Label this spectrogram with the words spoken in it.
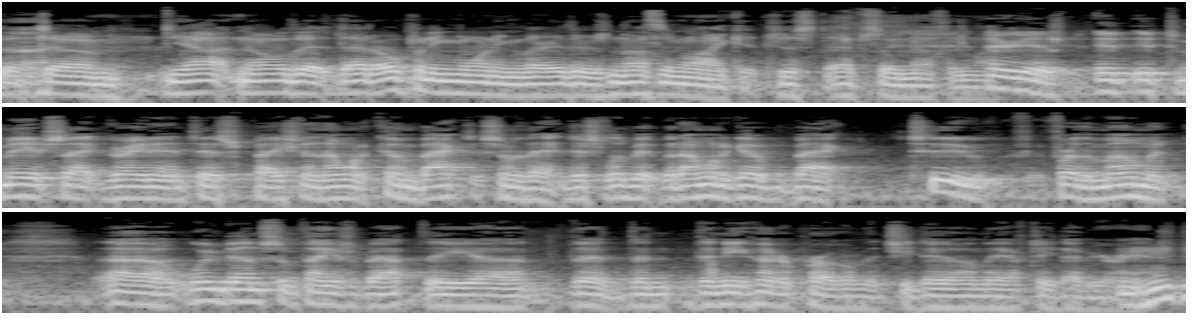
But um, yeah, no, that that opening morning, Larry, there's nothing like it. Just absolutely nothing like There it. is. It, it to me, it's that great anticipation, and I want to come back to some of that in just a little bit. But I want to go back to, for the moment, uh, we've done some things about the, uh, the the the new hunter program that you do on the FTW ranch.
